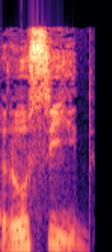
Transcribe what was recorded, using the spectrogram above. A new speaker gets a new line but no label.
رسيد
